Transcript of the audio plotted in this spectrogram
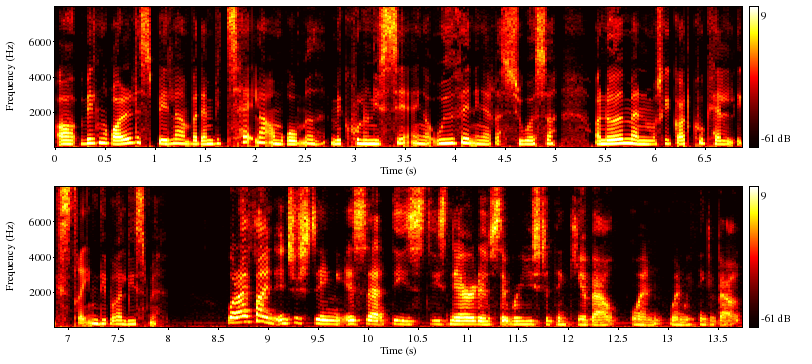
og hvilken rolle det spiller, hvordan vi taler om rummet med kolonisering og udvinding af ressourcer, og noget man måske godt kunne kalde ekstrem liberalisme. What I find interesting is that these these narratives that we're used to thinking about when when we think about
